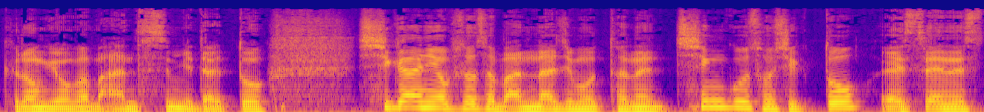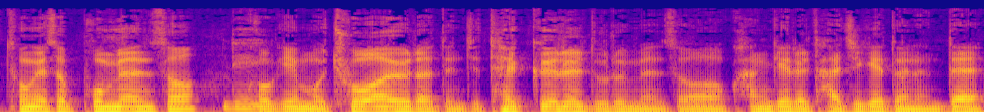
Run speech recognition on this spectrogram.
그런 경우가 많습니다. 또 시간이 없어서 만나지 못하는 친구 소식도 SNS 통해서 보면서 네. 거기에 뭐 좋아요라든지 댓글을 누르면서 관계를 다지게 되는데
